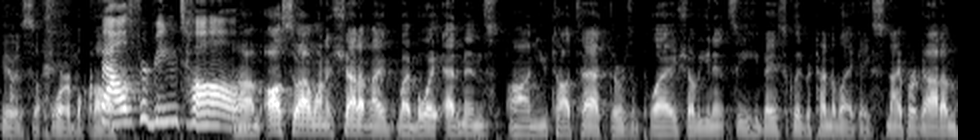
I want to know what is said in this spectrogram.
it was a horrible call. Fouled for being tall. Um, also, I want to shout out my, my boy Edmonds on Utah Tech. There was a play, Shelby, you didn't see. He basically pretended like a sniper got him,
